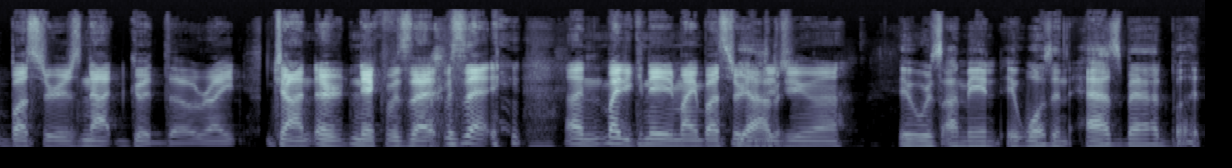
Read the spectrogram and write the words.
Buster is not good, though, right? John or Nick, was that was that on Mighty Canadian Minebuster? Yeah, did you? Uh, It was, I mean, it wasn't as bad, but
